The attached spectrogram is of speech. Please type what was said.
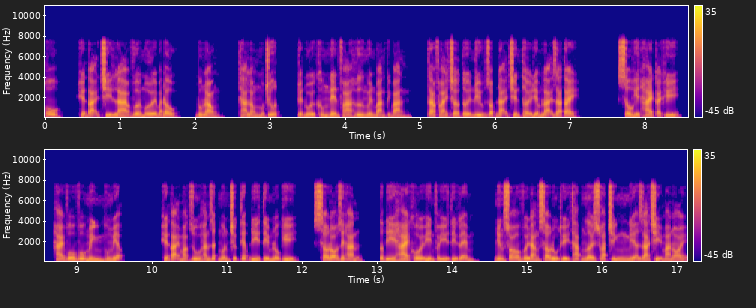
hô, hiện tại chỉ là vừa mới bắt đầu, vung lỏng, thả lỏng một chút, tuyệt đối không nên phá hư nguyên bản kịch bản, ta phải chờ tới new rót đại chiến thời điểm lại ra tay. Sâu hít hai cái khí, hải vô vô mình hung miệng. Hiện tại mặc dù hắn rất muốn trực tiếp đi tìm lộ kỳ sau đó giết hắn, cướp đi hai khối ỉn phải ỉ tỷ lệm nhưng so với đằng sau đủ thụy tháp người soát chính nghĩa giá trị mà nói,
